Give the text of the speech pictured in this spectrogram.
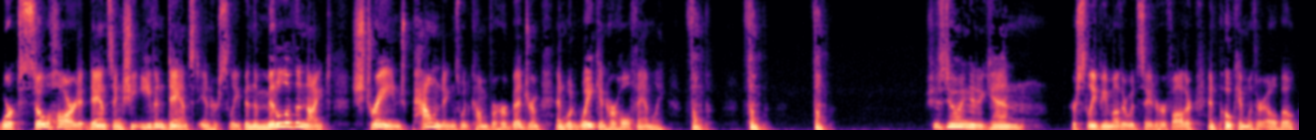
worked so hard at dancing she even danced in her sleep. In the middle of the night, strange poundings would come for her bedroom and would waken her whole family. Thump, thump, thump. She's doing it again, her sleepy mother would say to her father and poke him with her elbow.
